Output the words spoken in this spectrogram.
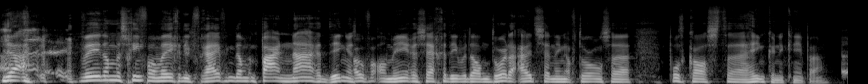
Ja, wil je dan misschien vanwege die wrijving dan een paar nare dingen over Almere zeggen die we dan door de uitzending of door onze podcast eh, heen kunnen knippen? Eh,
